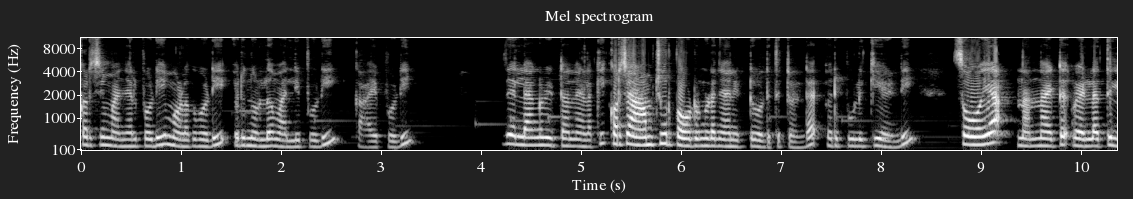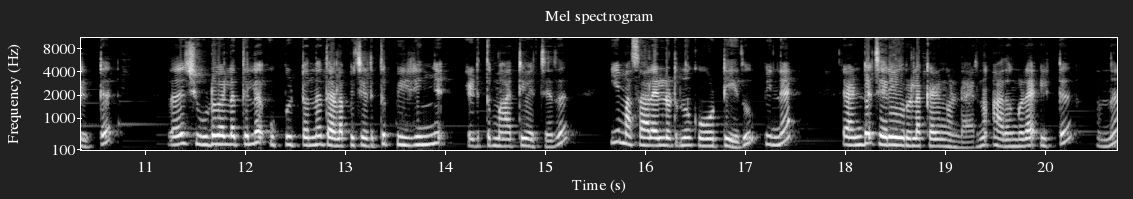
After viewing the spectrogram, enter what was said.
കുറച്ച് മഞ്ഞൾപ്പൊടി മുളക് പൊടി ഒരു നുള്ളു മല്ലിപ്പൊടി കായപ്പൊടി ഇതെല്ലാം കൂടി ഇട്ടൊന്ന് ഇളക്കി കുറച്ച് ആംചൂർ പൗഡറും കൂടെ ഞാൻ ഇട്ട് കൊടുത്തിട്ടുണ്ട്. ഒരു പുളിക്ക് വേണ്ടി സോയ നന്നായിട്ട് വെള്ളത്തിലിട്ട് അതായത് ചൂടുവെള്ളത്തിൽ ഉപ്പിട്ടൊന്ന് തിളപ്പിച്ചെടുത്ത് പിഴിഞ്ഞ് എടുത്ത് മാറ്റി വെച്ചത് ഈ മസാലയിലോട്ടൊന്ന് കോട്ട് ചെയ്തു. പിന്നെ രണ്ട് ചെറിയ ഉരുളക്കിഴങ്ങുണ്ടായിരുന്നു അതും കൂടെ ഇട്ട് ഒന്ന്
